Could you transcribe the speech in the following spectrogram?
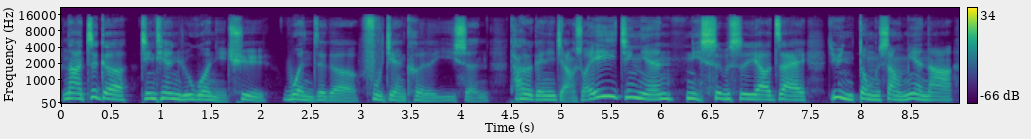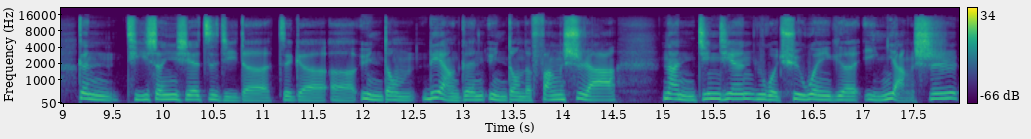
那这个今天如果你去问这个复健科的医生，他会跟你讲说：“哎，今年你是不是要在运动上面啊，更提升一些自己的这个呃运动量跟运动的方式啊？”那你今天如果去问一个营养师，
